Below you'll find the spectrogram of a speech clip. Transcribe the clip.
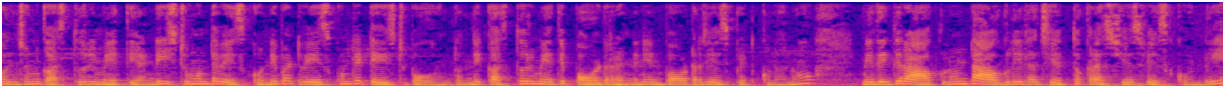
కొంచెం కస్తూరి మేతి అండి. ఇష్టం ఉంటే వేసుకోండి బట్ వేసుకుంటే టేస్ట్ బాగుంటుంది. కస్తూరి మేతి పౌడర్ అండి. నేను పౌడర్ చేసి పెట్టుకున్నాను. మీ దగ్గర ఆకులు ఉంటే ఆకులు ఇలా చేత్తో క్రష్ చేసి వేసుకోండి.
